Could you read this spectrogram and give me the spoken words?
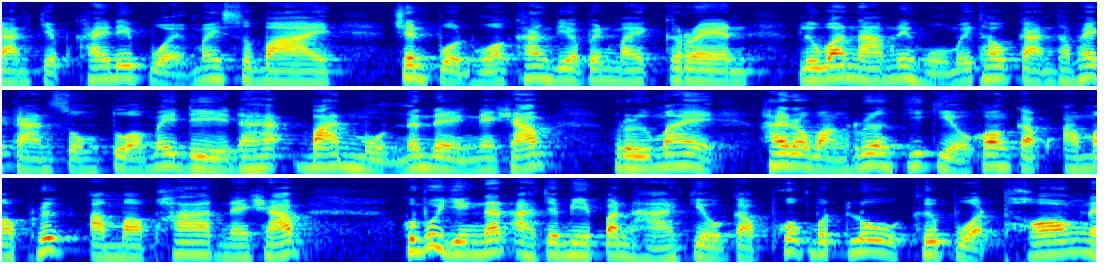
การเจ็บไข้ได้ป่วยไม่สบาย เช่นปวดหัวข้างเดียวเป็นไมเกรน หรือว่าน้ำในหูไม่เท่ากันทำให้การทรงตัวไม่ดีนะฮะบ้านหมุนนั่นเองนะครับหรือไม่ให้ระวังเรื่องที่เกี่ยวข้องกับอัมพฤกษ์อัมพาตนะครับคุณผู้หญิงนั้นอาจจะมีปัญหาเกี่ยวกับพวกมดลูก คือปวดท้องใน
